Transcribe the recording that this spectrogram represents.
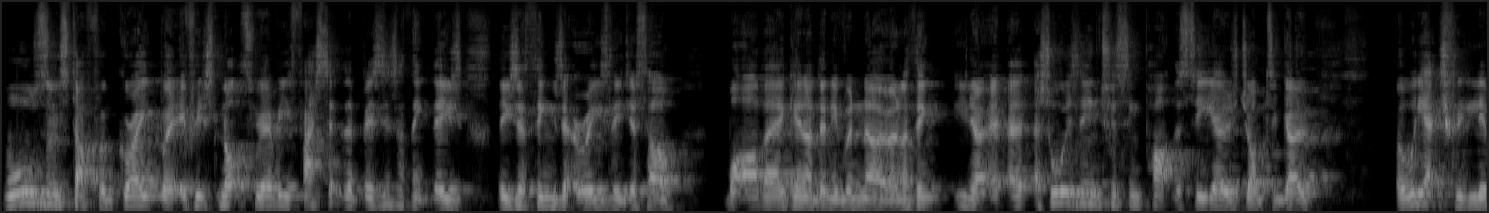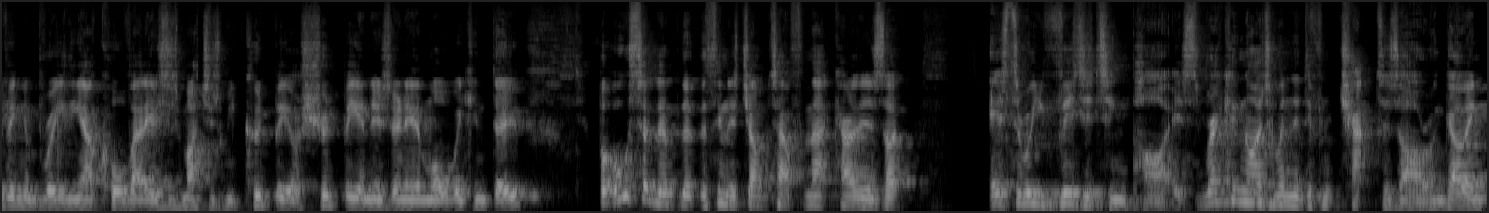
Walls and stuff are great but if it's not through every facet of the business i think these these are things that are easily just oh what are they again? I don't even know. And i think you know it's always an interesting part of the ceo's job to go are we actually living and breathing our core values as much as we could be or should be? And is there any more we can do? But also the, the, the thing that's jumped out from that, Carolyn, is like it's the revisiting part. It's recognizing when the different chapters are and going,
